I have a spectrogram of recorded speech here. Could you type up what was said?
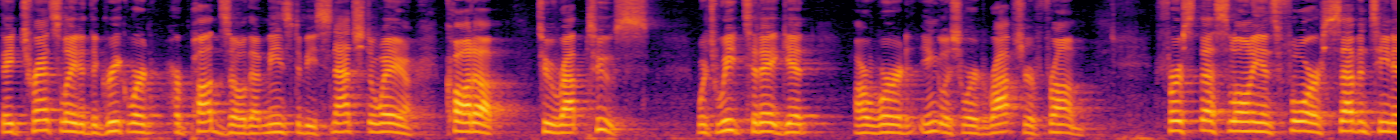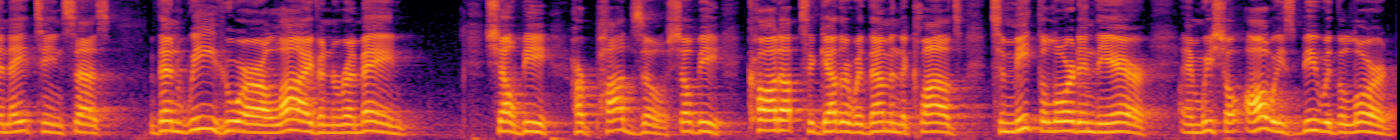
they translated the Greek word harpazo, that means to be snatched away or caught up, to raptus, which we today get our word, English word, rapture from. 1 Thessalonians 4 17 and 18 says, Then we who are alive and remain shall be harpazo, shall be caught up together with them in the clouds to meet the Lord in the air, and we shall always be with the Lord.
